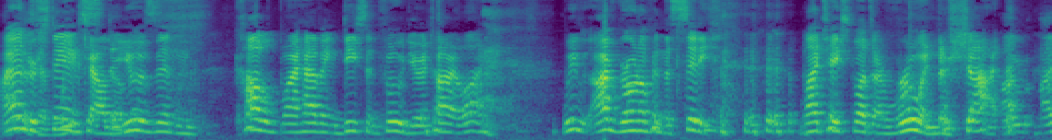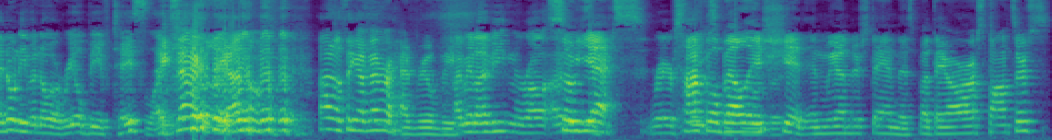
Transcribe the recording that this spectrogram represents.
I You guys have understand, weak Calder. You have been coddled by having decent food your entire life. We, I've grown up in the city. My taste buds are ruined. They're shot. I'm. I don't even know what real beef tastes like. exactly. I don't. I don't think I've ever had real beef. I mean, I've eaten raw. so I've eaten yes, rare Taco Bell is but- shit, and we understand this. But they are our sponsors.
